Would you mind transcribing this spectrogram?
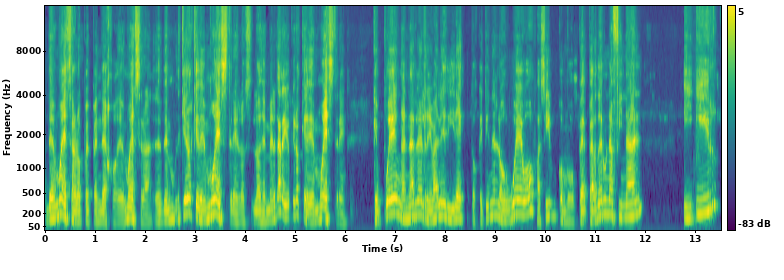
demuéstralo, pues, pendejo, demuestra. De- de- quiero que demuestren los, los de Melgar, yo quiero que demuestren que pueden ganarle a rivales directos, que tienen los huevos, así como pe- perder una final y ir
